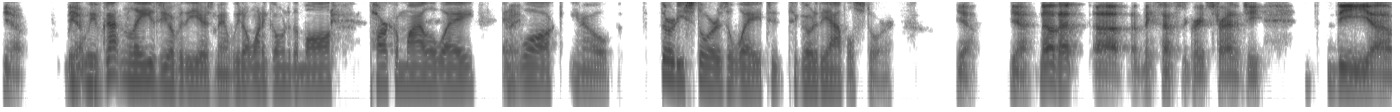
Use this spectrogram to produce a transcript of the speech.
Yeah. we, Yeah. we've gotten lazy over the years, man. We don't want to go into the mall, park a mile away, and Right. walk, you know, 30 stores away to, to go to the Apple store. Yeah, Yeah. no, that uh that makes sense. It's a great strategy. The uh,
